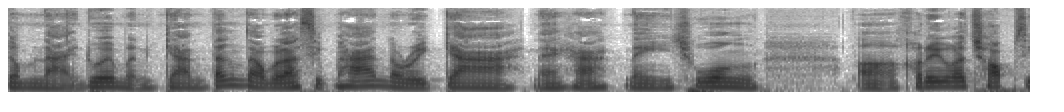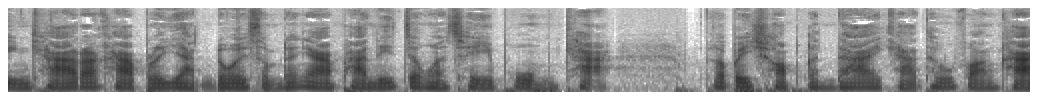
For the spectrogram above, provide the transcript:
จำหน่ายด้วยเหมือนกัน ตั้งแต่เวลา 15นาฬิกานะคะ ในช่วงเเขาเรียกว่าช็อปสินค้าราคาประหยัดโดยสำนักงานพาณิชย์จังหวัดชัยภูมิค่ะ ก็ไปช็อปกันได้ค่ะท่านผู้ฟังคะ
